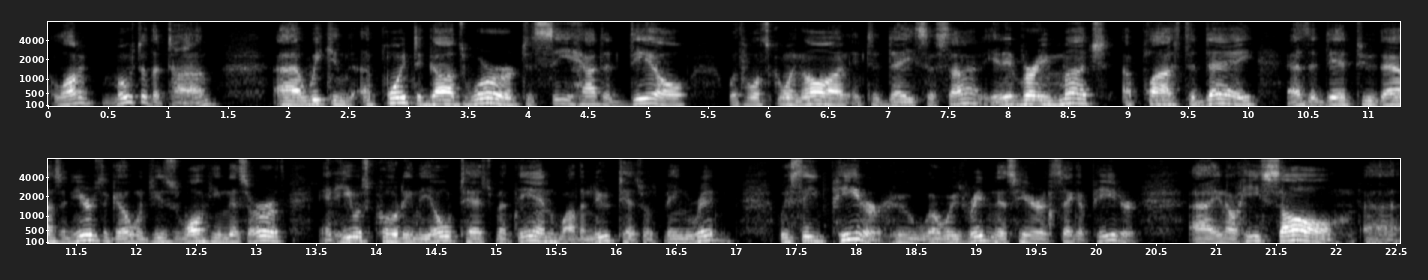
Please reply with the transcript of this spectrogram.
a lot of most of the time uh, we can point to God's Word to see how to deal with what's going on in today's society. And it very much applies today as it did 2,000 years ago when Jesus was walking this earth and he was quoting the Old Testament then while the New Testament was being written. We see Peter, who, well, we was reading this here in Second Peter, uh, you know, he saw uh,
